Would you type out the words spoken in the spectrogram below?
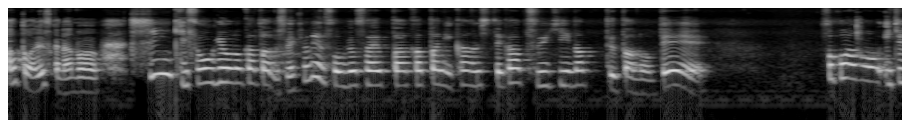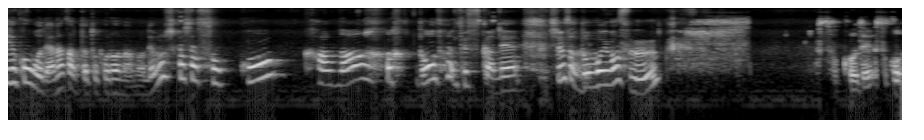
あとはですかねあの新規創業の方ですね。去年創業された方に関してが追記になってたのでそこはあの一時公募ではなかったところなのでもしかしたらそこかな？どうなんですかね？しゅんさんどう思います？そこでそこ,、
